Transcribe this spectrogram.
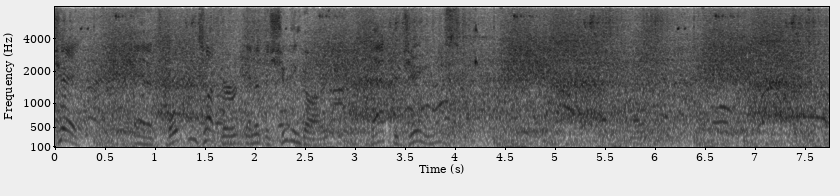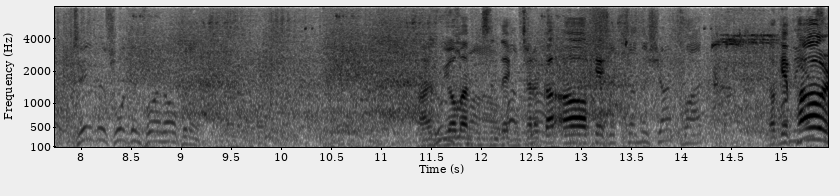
Shea. Bolton Tucker into the shooting guard. Back to James. Davis looking for an opening. Abi Yoman pisinde geçene kadar. Aa okey. Okay, Paul.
